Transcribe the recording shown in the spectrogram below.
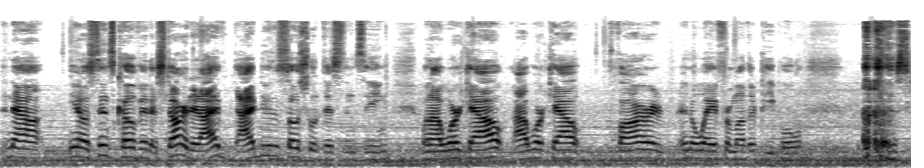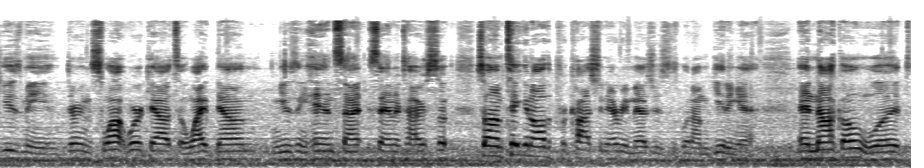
now? You know, since COVID has started, I I do the social distancing. When I work out, I work out far and away from other people. excuse me, during the SWAT workouts, I wipe down using hand sanitizer. So, so I'm taking all the precautionary measures is what I'm getting at. And knock on wood,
